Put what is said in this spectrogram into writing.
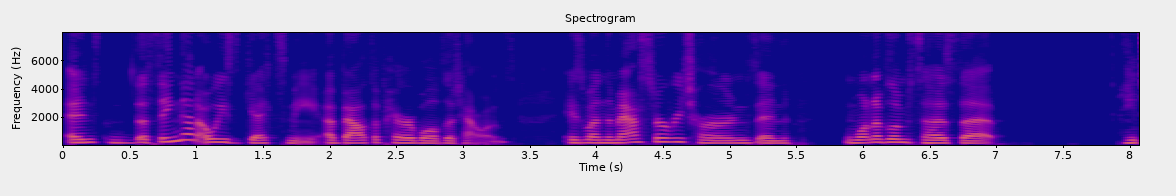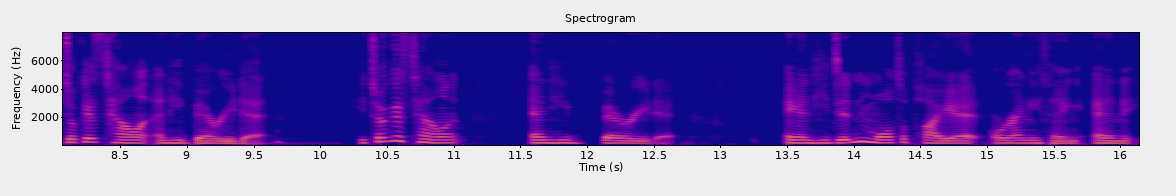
And the thing that always gets me about the parable of the talents is when the master returns and one of them says that he took his talent and he buried it. He took his talent and he buried it. And he didn't multiply it or anything. And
